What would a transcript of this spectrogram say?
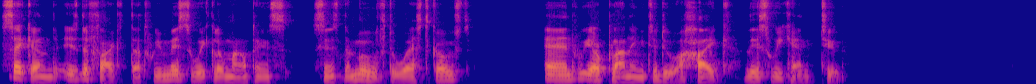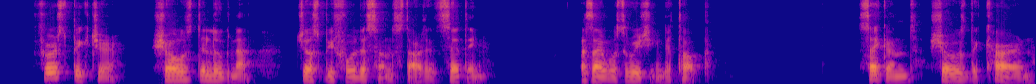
Second is the fact that we miss Wicklow Mountains since the move to West Coast, and we are planning to do a hike this weekend too. First picture shows the Lugna just before the sun started setting, as I was reaching the top. Second shows the cairn,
